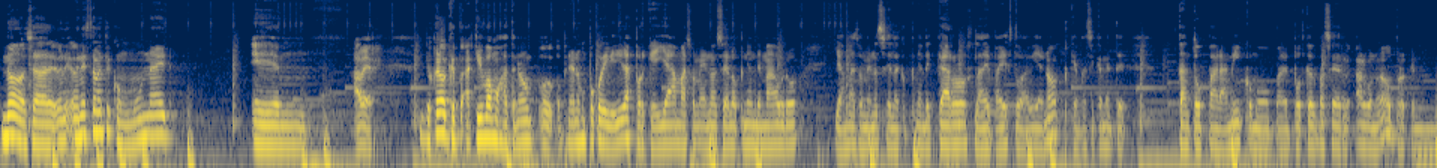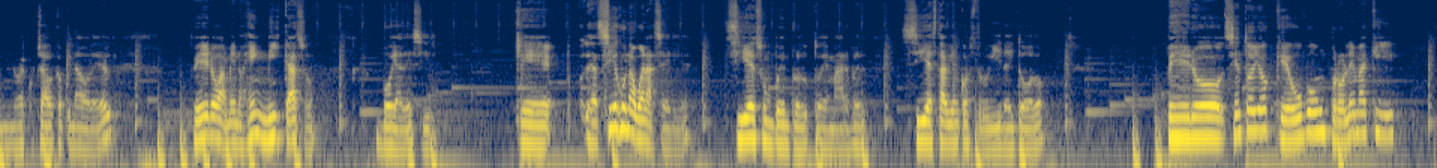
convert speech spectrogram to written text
No, o sea, honestamente con Moon Knight. Em, a ver, yo creo que aquí vamos a tener opiniones un poco divididas porque ya más o menos sé la opinión de Mauro, ya más o menos sé la opinión de Carlos, la de País todavía no, porque básicamente tanto para mí como para el podcast va a ser algo nuevo porque no he escuchado qué ha opinado de él. Pero al menos en mi caso, voy a decir que o sí es una buena serie, sí es un buen producto de Marvel, sí está bien construida y todo. Pero siento yo que hubo un problema aquí,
